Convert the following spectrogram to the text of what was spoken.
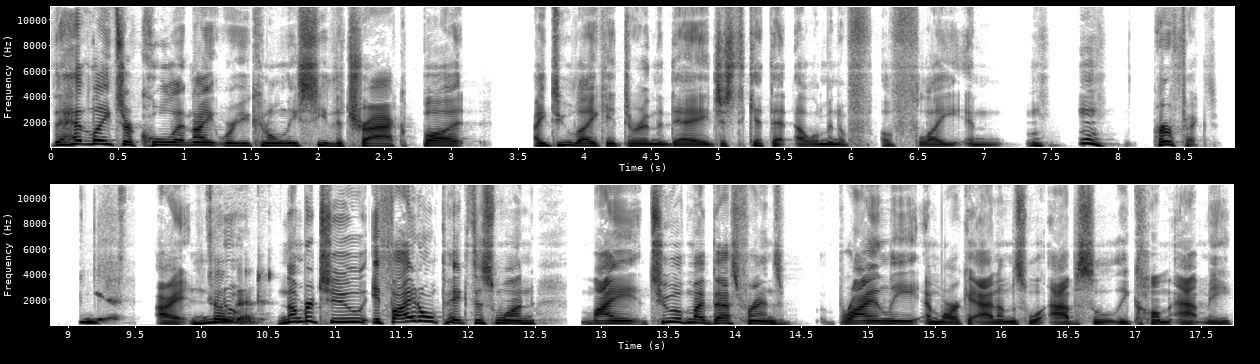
The headlights are cool at night where you can only see the track, but I do like it during the day just to get that element of, of flight and mm, mm, perfect. Yes. All right. So nu- good. Number two, if I don't pick this one, my two of my best friends, Brian Lee and Mark Adams, will absolutely come at me.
